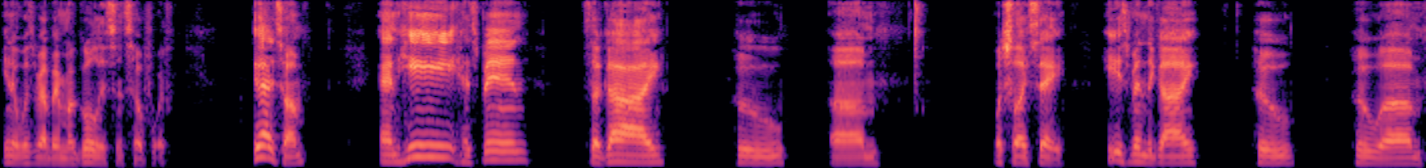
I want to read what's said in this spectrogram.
you know, with Rabbi Margulis and so forth. He had some. And he has been the guy who, um, what shall I say? He's been the guy who, who, um,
